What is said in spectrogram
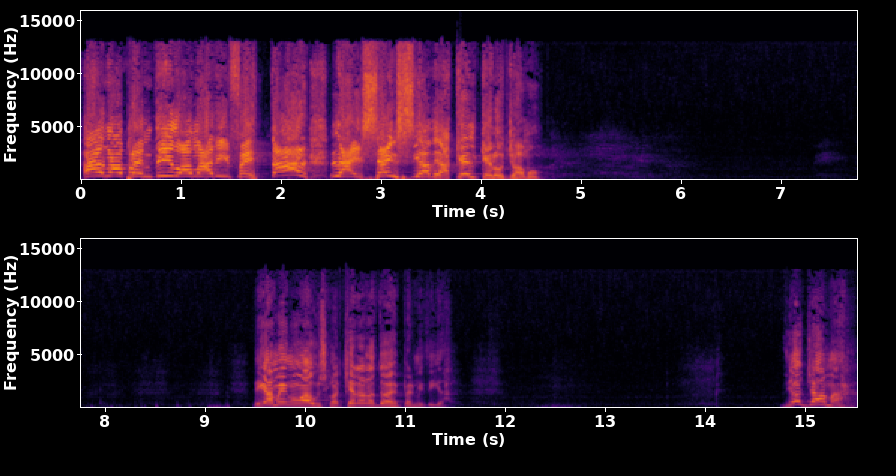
han aprendido a manifestar la esencia de aquel que los llamó. Dígame en Aus, cualquiera de las dos es permitida. Dios llama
